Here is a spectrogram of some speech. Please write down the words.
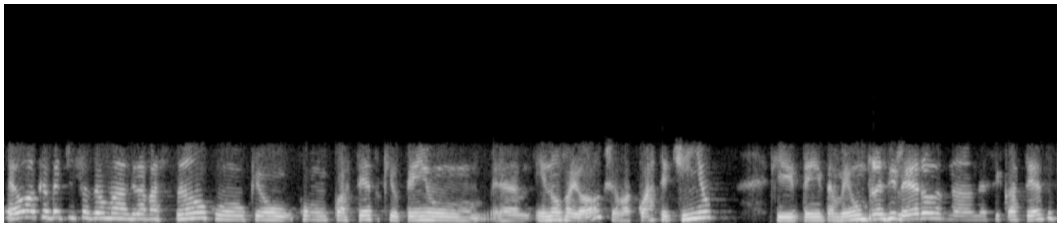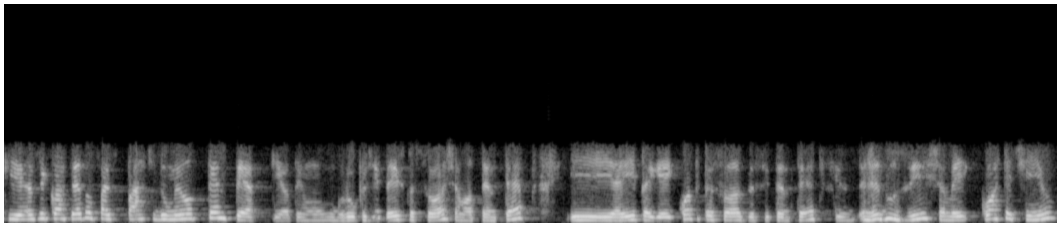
Eu acabei de fazer uma gravação com, que eu, com um quarteto que eu tenho é, em Nova York, chama Quartetinho, que tem também um brasileiro na, nesse quarteto, que esse quarteto faz parte do meu Tentep, que eu tenho um grupo de 10 pessoas, chama Tentep, e aí peguei quatro pessoas desse Tentep, fiz, reduzi, chamei Quartetinho,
